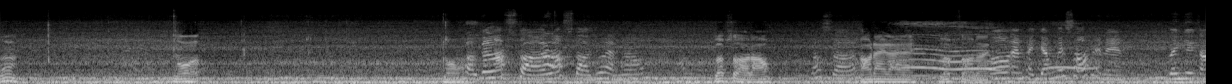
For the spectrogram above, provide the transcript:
ngon ngon. Ngon cái lobster lobster chú làm ngon lobster đâu? Lobster. Ở đây đây đây. Lobster đây. Ô em phải chấm cái sốt này nè. Bên kia có.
